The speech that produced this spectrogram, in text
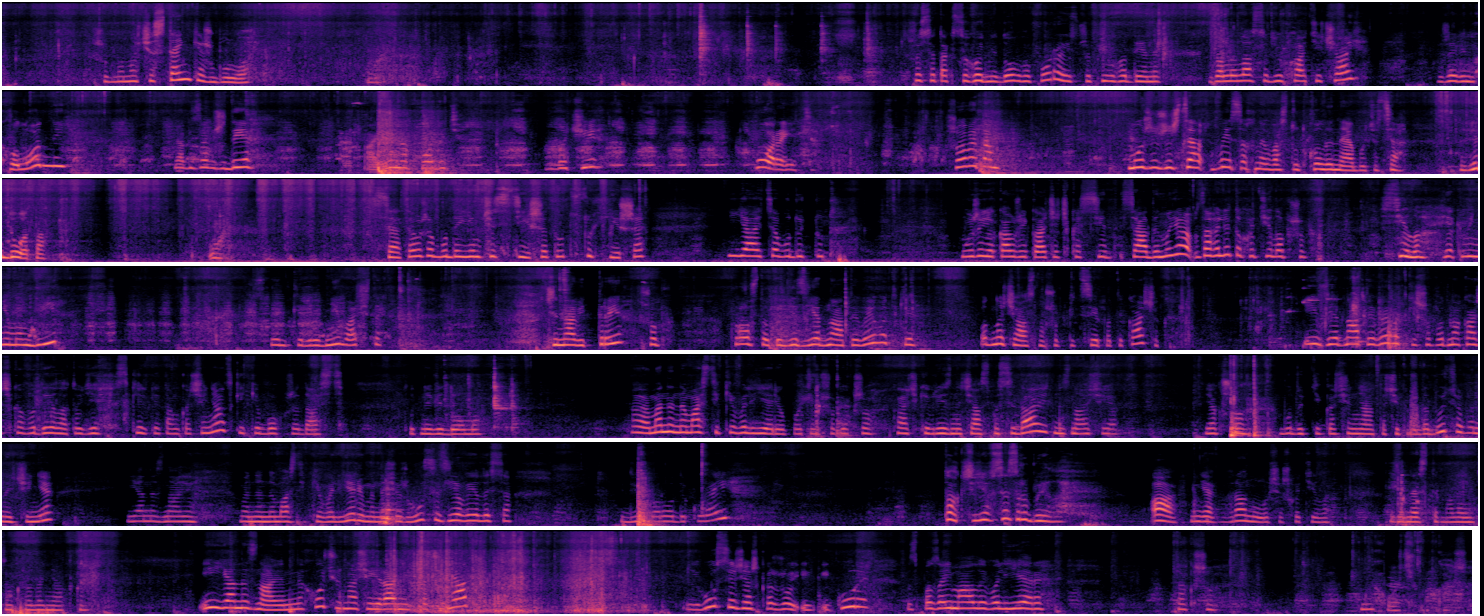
Щоб воно чистеньке ж було. Щось я так сьогодні довго пораюсь, вже півгодини. Залила собі в хаті чай. Вже він холодний, як завжди. А він находить вночі, порається. Що ви там? Може, вже ж це висохне у вас тут коли-небудь, оця гидота. О. Все, це вже буде їм чистіше тут, сухіше. І яйця будуть тут. Може, яка вже й качечка сяде. Ну, я взагалі-то хотіла б, щоб сіло як мінімум дві. Свинки брудні, бачите? Чи навіть три, щоб просто тоді з'єднати виводки одночасно, щоб підсипати качок. І з'єднати виводки, щоб одна качка водила тоді, скільки там каченят, скільки Бог вже дасть. Тут невідомо. У мене нема стільки вольєрів потім, щоб якщо качки в різний час посідають, не знаю, чи я, якщо будуть ті каченята, чи продадуться вони, чи ні. Я не знаю. У мене нема стільки вольєрів, у мене ще ж гуси з'явилися. Дві породи курей. Так, чи я все зробила? А, ні, гранулу ще ж хотіла занести маленьким кроленятком. І я не знаю, не хочу наші і ранніх каченят. І гуси ж, я ж кажу, і, і кури позаймали вольєри. Так що не хочу поки що.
